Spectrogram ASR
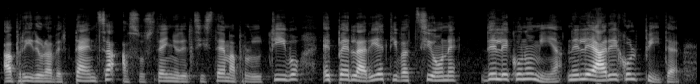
aprire un'avvertenza a sostegno del sistema produttivo e per la riattivazione dell'economia nelle aree colpite.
